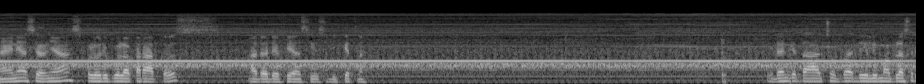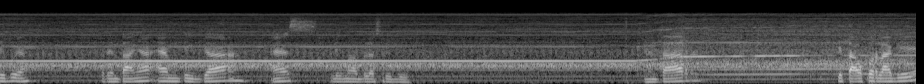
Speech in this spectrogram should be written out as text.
Nah ini hasilnya 10.800 ada deviasi sedikit lah. Kemudian kita coba di 15.000 ya. Perintahnya M3S 15.000. Ntar kita ukur lagi.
